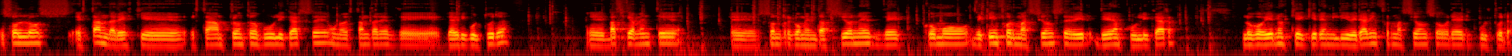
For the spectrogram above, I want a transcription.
son los estándares que estaban pronto a publicarse, unos estándares de, agricultura. Eh, básicamente eh, son recomendaciones de cómo, de qué información se deberían publicar los gobiernos que quieren liberar información sobre agricultura,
